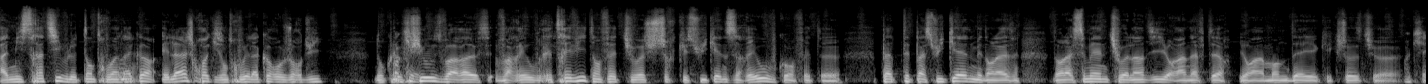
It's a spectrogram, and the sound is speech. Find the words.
administrative, le temps de trouver un Ouais. accord. Et là, je crois qu'ils ont trouvé l'accord aujourd'hui. Donc le. Fuse va, va réouvrir très vite, en fait. Tu vois, je suis sûr que ce week-end, ça réouvre, quoi, en fait. Euh, Peut-être pas ce week-end, mais dans la, dans la semaine, tu vois, lundi, il y aura un after. Il y aura un Monday, quelque chose, tu vois. Ok.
